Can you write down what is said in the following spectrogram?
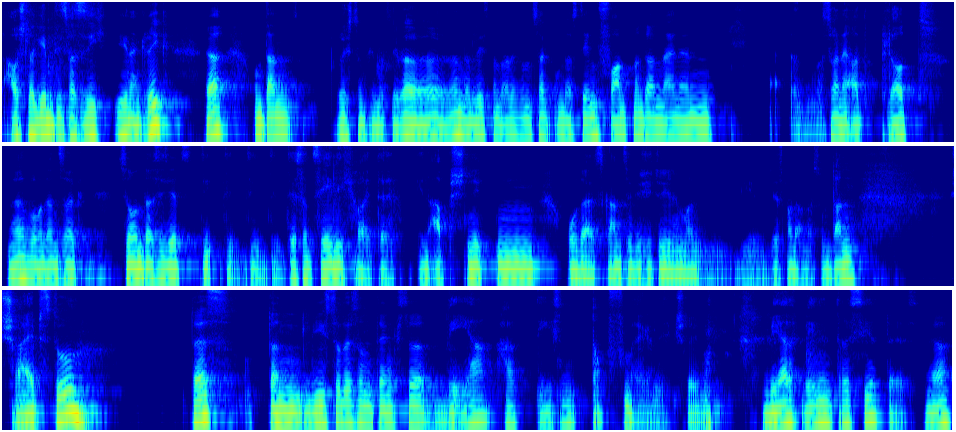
ausschlaggebend ist, was ich, irgendein Krieg, ja, und dann Rüstungsindustrie, dann liest man alles und sagt, und aus dem formt man dann einen, so eine Art Plot, ne, wo man dann sagt, so, und das ist jetzt, die, die, die, das erzähle ich heute in Abschnitten oder als ganze Geschichte, das mal anders. Und dann schreibst du das, dann liest du das und denkst dir, wer hat diesen Topfen eigentlich geschrieben? Wer, wen interessiert das? Ja,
